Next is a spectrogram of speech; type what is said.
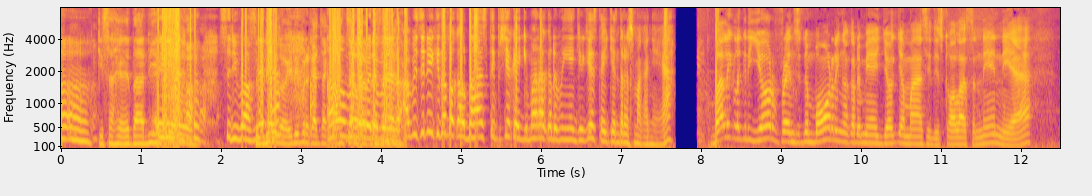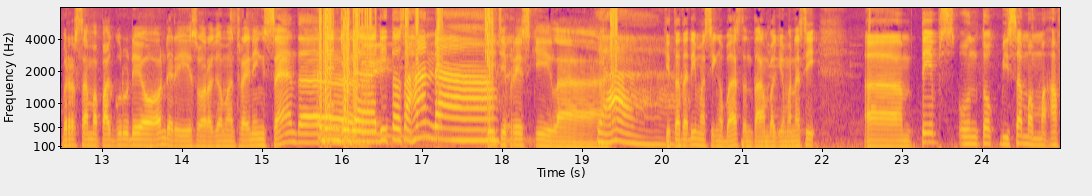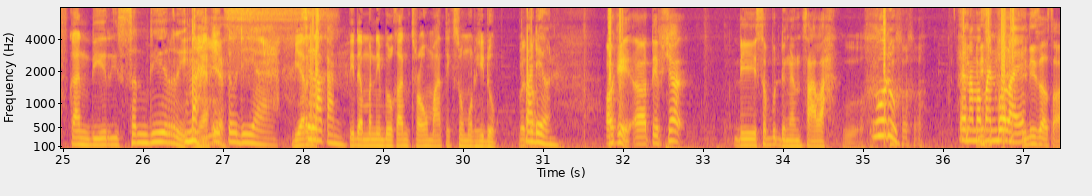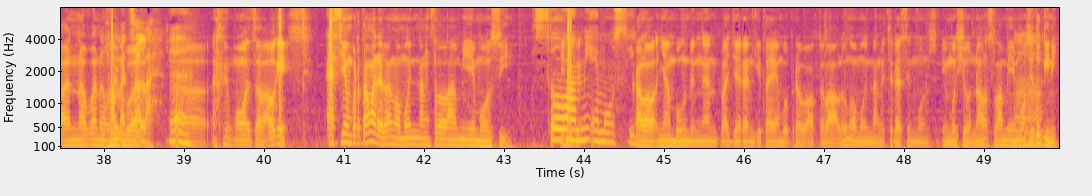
Kisah yang tadi itu. Iya, sedih banget Sedih ya. loh, ini berkaca-kaca Oh, bener, bener, bener. atasnya. Abis ini kita bakal bahas tipsnya kayak gimana akademinya Jogja. Stay tune terus makanya ya. Balik lagi di Your Friends in the Morning Akademi Jogja masih di sekolah Senin ya bersama Pak Guru Deon dari Suara Gama Training Center Dan juga Dito Sahanda. Cici Priski lah. Ya. Kita tadi masih ngebahas tentang bagaimana sih em, tips untuk bisa memaafkan diri sendiri Nah, ya. itu dia. Biar Silakan. tidak menimbulkan traumatik seumur hidup. Pak Deon. Oke, eh, tipsnya disebut dengan salah. Wuh. Waduh. Kayak nama main bola ya. Ini sosokan apa namanya Muhammad buat, Salah. eh, Muhammad Salah. Oke. S yang pertama adalah ngomongin tentang selami emosi. Selami emosi. Kalau nyambung dengan pelajaran kita yang beberapa waktu lalu ngomongin tentang kecerdasan emo- emosional, selami emosi itu gini.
